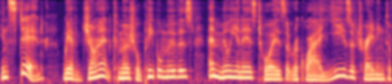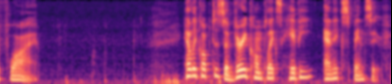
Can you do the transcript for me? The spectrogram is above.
Instead, we have giant commercial people movers and millionaires' toys that require years of training to fly. Helicopters are very complex, heavy, and expensive.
